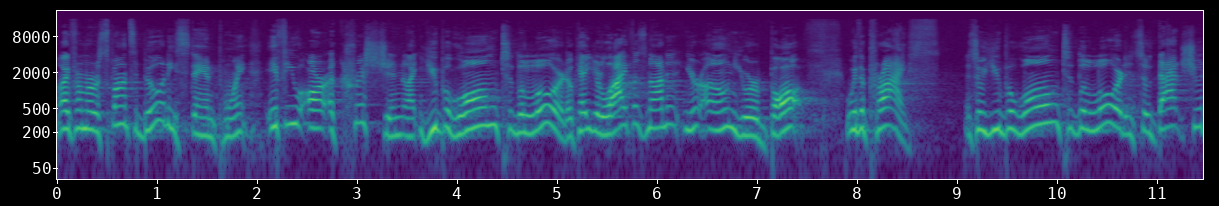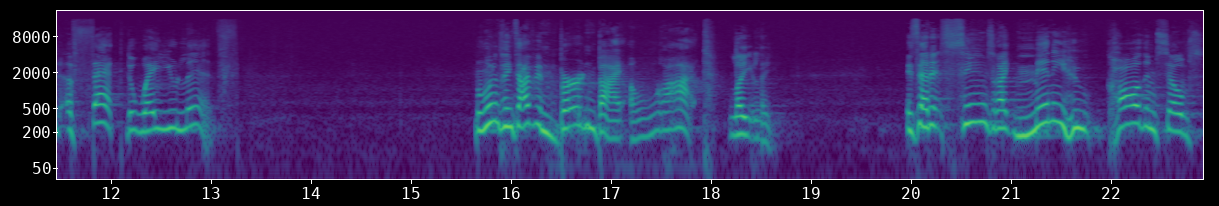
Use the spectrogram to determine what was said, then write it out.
Like, from a responsibility standpoint, if you are a Christian, like you belong to the Lord, okay? Your life is not your own, you are bought with a price. And so you belong to the Lord, and so that should affect the way you live. But one of the things I've been burdened by a lot lately is that it seems like many who call themselves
